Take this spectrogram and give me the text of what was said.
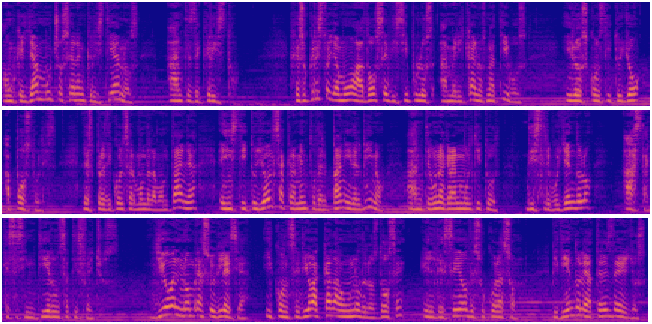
aunque ya muchos eran cristianos antes de Cristo. Jesucristo llamó a doce discípulos americanos nativos y los constituyó apóstoles, les predicó el sermón de la montaña e instituyó el sacramento del pan y del vino ante una gran multitud, distribuyéndolo hasta que se sintieron satisfechos. Dio el nombre a su iglesia y concedió a cada uno de los doce el deseo de su corazón, pidiéndole a tres de ellos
